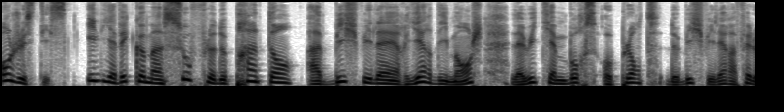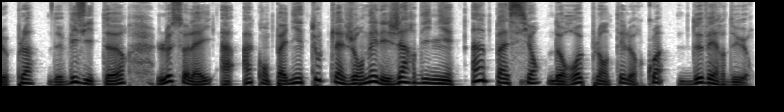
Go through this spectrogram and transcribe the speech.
en justice. Il y avait comme un souffle de printemps à Bischwiller hier dimanche. La huitième bourse aux plantes de Bischwiller a fait le plein de visiteurs. Le soleil a accompagné toute la journée les jardiniers impatients de replanter leur coin de verdure.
